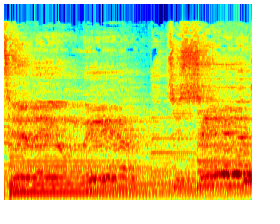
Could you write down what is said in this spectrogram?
Till you meal to say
